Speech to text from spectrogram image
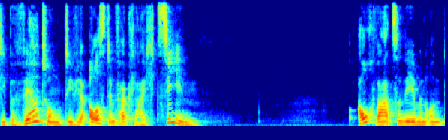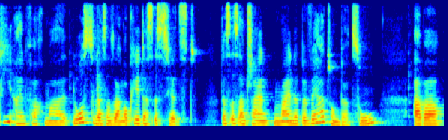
die Bewertung, die wir aus dem Vergleich ziehen, auch wahrzunehmen und die einfach mal loszulassen und sagen, okay, das ist jetzt, das ist anscheinend meine Bewertung dazu, aber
